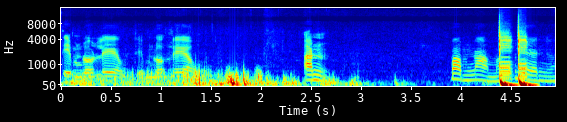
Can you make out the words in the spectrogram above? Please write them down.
เต็มรถแล้ว เต็มรถแล้ว อันปั๊มน้ำมันเรียนอยู่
